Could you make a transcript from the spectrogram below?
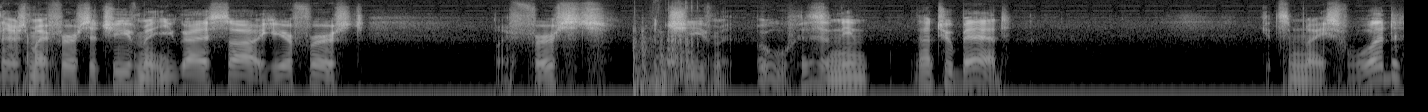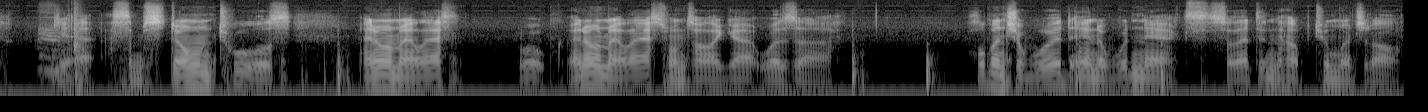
there's my first achievement. You guys saw it here first. My first achievement. Ooh, this is not too bad. Some nice wood. Get some stone tools. I know in my last... Whoa. I know in my last ones all I got was a whole bunch of wood and a wooden axe. So that didn't help too much at all.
